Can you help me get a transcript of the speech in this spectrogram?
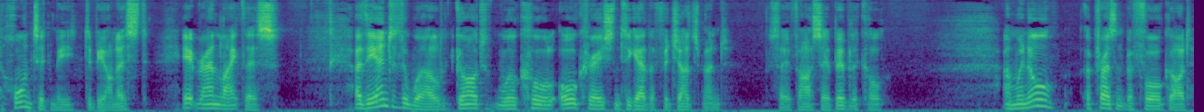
haunted me, to be honest. It ran like this At the end of the world, God will call all creation together for judgment. So far, so biblical. And when all are present before God,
